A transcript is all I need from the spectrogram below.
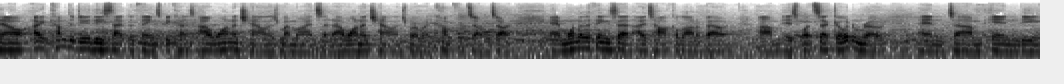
Now, I come to do these type of things because I want to challenge my mindset. I want to challenge where my comfort zones are. And one of the things that I talk a lot about um, is what Seth Godin wrote and um, in the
